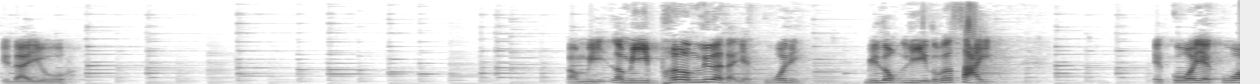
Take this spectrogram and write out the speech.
ยื้อได้อยู่ เรามี เรามีเพิ่มเลือดอะอย่ากลัวดิ มีหลบหลีกหลบแล้วใส่ อย่ากลัว อย่ากลัว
